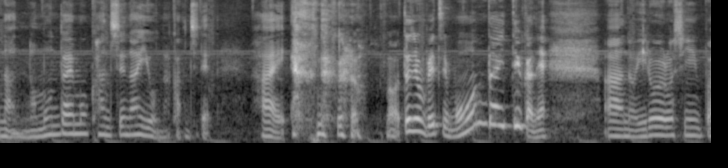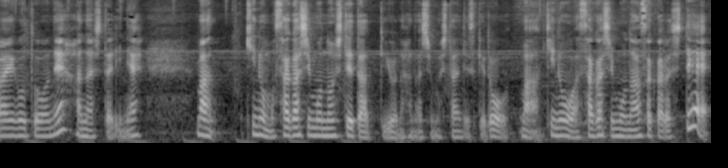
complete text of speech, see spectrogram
何の問題も感じてないような感じで。はい だから、まあ、私も別に問題っていうかねあのいろいろ心配事をね話したりねまあ昨日も探し物してたっていうような話もしたんですけど、まあ、昨日は探し物朝からして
